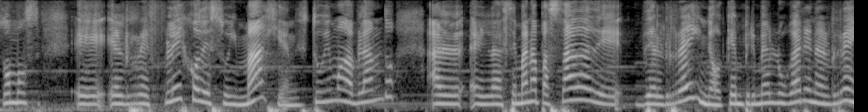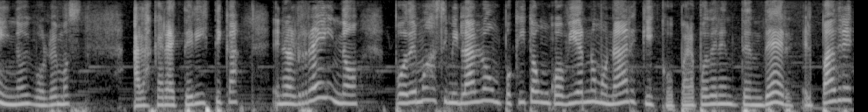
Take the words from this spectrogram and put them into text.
somos eh, el reflejo de su imagen. Estuvimos hablando la semana pasada de, del reino, que en primer lugar en el reino, y volvemos a las características, en el reino podemos asimilarlo un poquito a un gobierno monárquico para poder entender. El Padre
